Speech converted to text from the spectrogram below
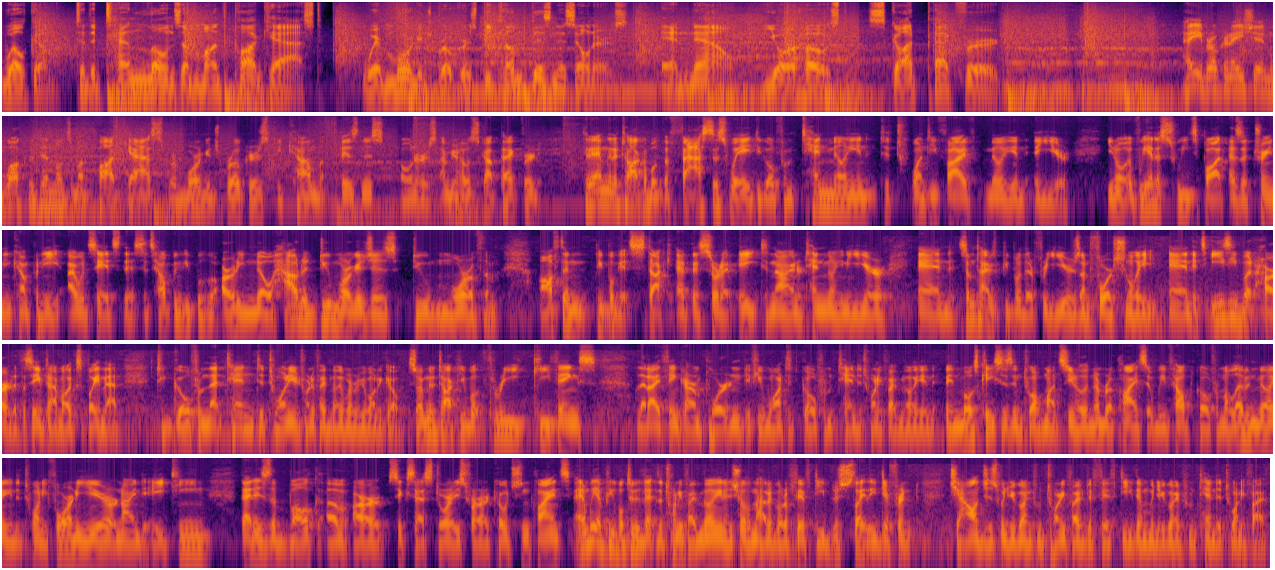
Welcome to the 10 Loans a Month podcast, where mortgage brokers become business owners. And now, your host, Scott Peckford. Hey, Broker Nation. Welcome to 10 Loans a Month podcast, where mortgage brokers become business owners. I'm your host, Scott Peckford. Today, I'm going to talk about the fastest way to go from 10 million to 25 million a year you know, if we had a sweet spot as a training company, I would say it's this. It's helping people who already know how to do mortgages do more of them. Often people get stuck at this sort of 8 to 9 or 10 million a year and sometimes people are there for years unfortunately, and it's easy but hard at the same time. I'll explain that to go from that 10 to 20 or 25 million wherever you want to go. So I'm going to talk to you about three key things that I think are important if you want to go from 10 to 25 million in most cases in 12 months. You know, the number of clients that we've helped go from 11 million to 24 in a year or 9 to 18, that is the bulk of our success stories for our coaching clients. And we have people too that the 25 million and show them how to go to 50. There's slightly different challenges when you're going from 25 to 50 than when you're going from 10 to 25.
